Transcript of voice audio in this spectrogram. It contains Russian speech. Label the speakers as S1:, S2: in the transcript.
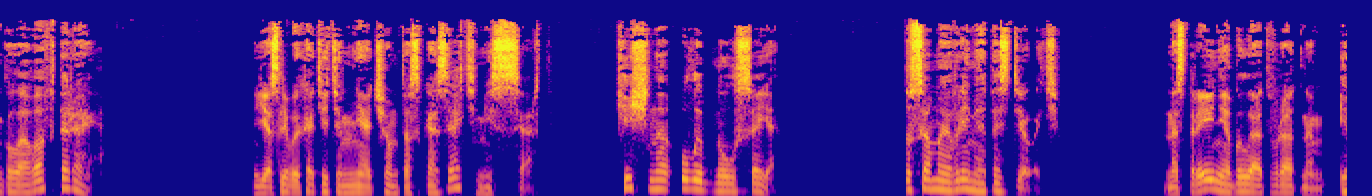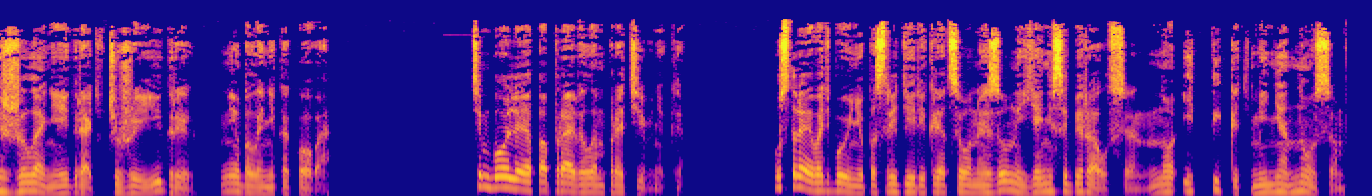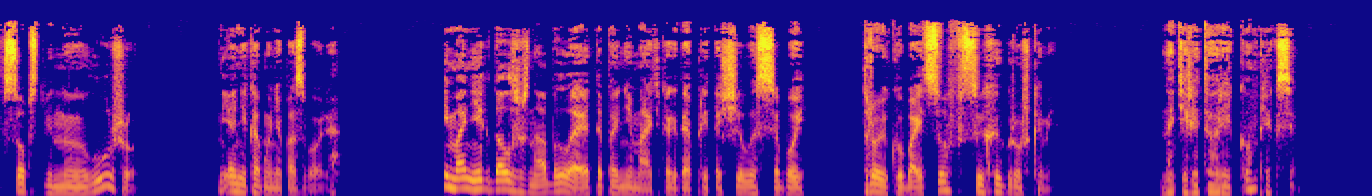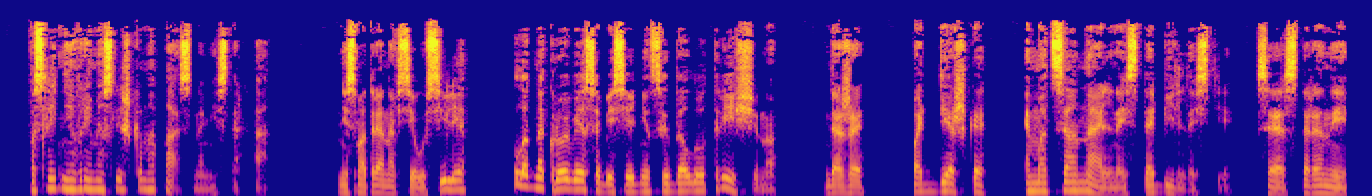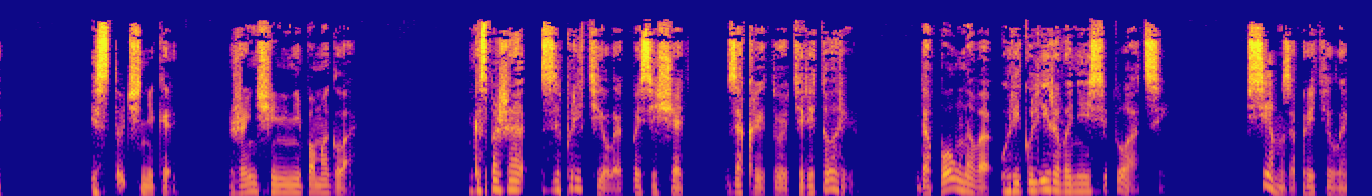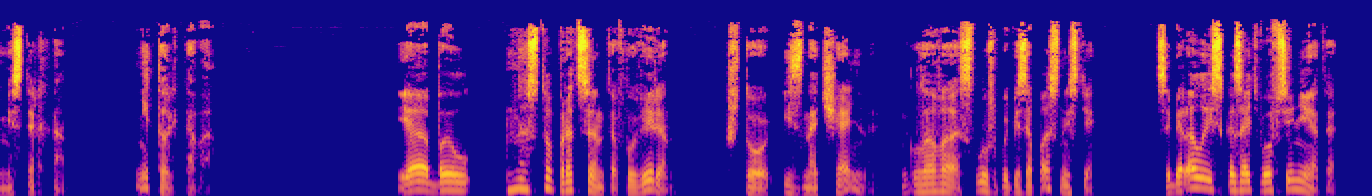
S1: Глава вторая. «Если вы хотите мне о чем-то сказать, мисс Сарт, хищно улыбнулся я, то самое время это сделать. Настроение было отвратным, и желания играть в чужие игры не было никакого. Тем более по правилам противника. Устраивать бойню посреди рекреационной зоны я не собирался, но и тыкать меня носом в собственную лужу я никому не позволю. И Маник должна была это понимать, когда притащила с собой тройку бойцов с их игрушками. На территории комплекса последнее время слишком опасно, мистер Хан. Несмотря на все усилия, хладнокровие собеседницы дало трещину. Даже поддержка эмоциональной стабильности со стороны источника женщине не помогла. Госпожа запретила посещать закрытую территорию до полного урегулирования ситуации. Всем запретила мистер Хан, не только вам. Я был на сто процентов уверен, что изначально глава службы безопасности собиралась сказать вовсе не это.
